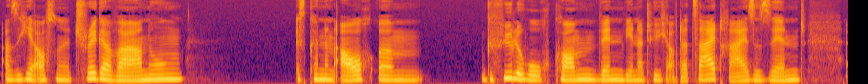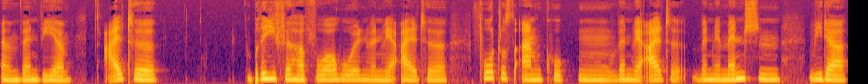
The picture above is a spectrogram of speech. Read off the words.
Also hier auch so eine Triggerwarnung. Es können auch ähm, Gefühle hochkommen, wenn wir natürlich auf der Zeitreise sind, ähm, wenn wir alte Briefe hervorholen, wenn wir alte Fotos angucken, wenn wir alte, wenn wir Menschen wieder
